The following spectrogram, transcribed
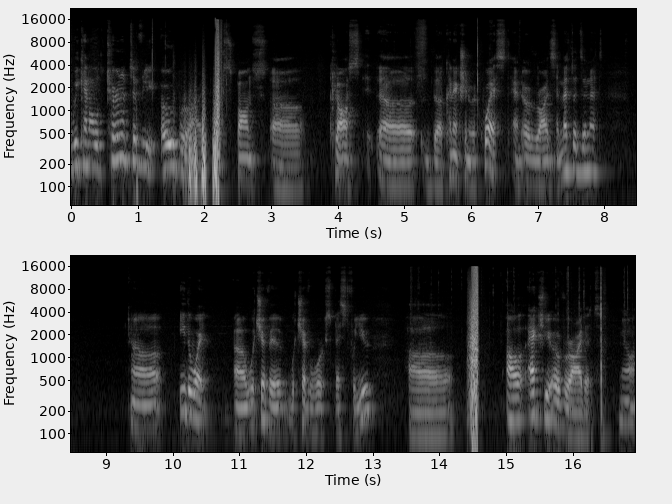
We can alternatively override the response uh, class, uh, the connection request, and override some methods in it. Uh, either way, uh, whichever whichever works best for you. Uh, I'll actually override it. You know?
